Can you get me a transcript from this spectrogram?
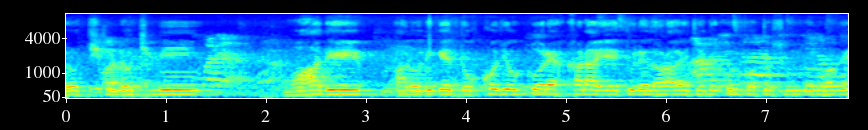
লক্ষ্মী মহাদেব, আর ওদিকে দক্ষ যজ্ঞর একখানা এ তুলে ধরা হয়েছে। দেখুন কত সুন্দরভাবে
